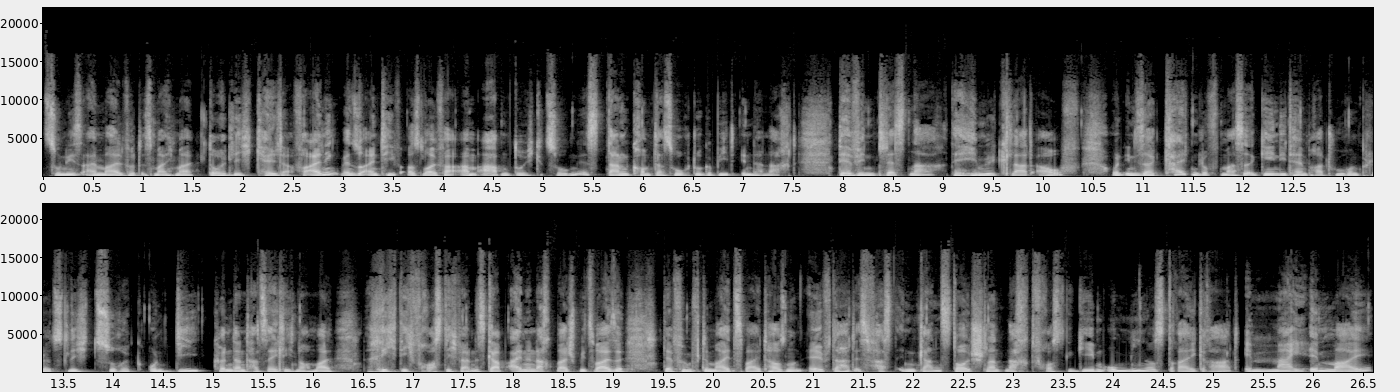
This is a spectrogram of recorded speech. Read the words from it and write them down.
zunächst einmal wird es manchmal deutlich kälter. Vor allen Dingen, wenn so ein Tiefausläufer am Abend durchgezogen ist, dann kommt das Hochdruckgebiet in der Nacht. Der Wind lässt nach, der Himmel klart auf und in dieser kalten Luftmasse gehen die Temperaturen plötzlich zurück. Und die können dann tatsächlich nochmal richtig frostig werden. Es gab eine Nacht beispielsweise, der 5. Mai 2011, 11. hat es fast in ganz Deutschland Nachtfrost gegeben, um minus drei Grad. Im Mai? Im Mai.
